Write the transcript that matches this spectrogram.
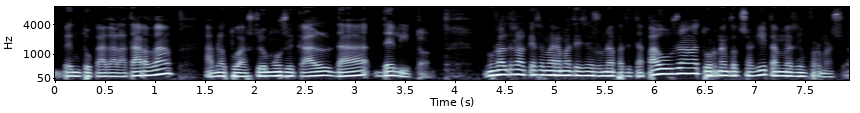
ben tocada a la tarda amb l'actuació musical de Delito. Nosaltres el que fem ara mateix és una petita pausa, tornem tot seguit amb més informació.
